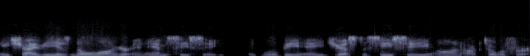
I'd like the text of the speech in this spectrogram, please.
HIV is no longer an MCC. It will be a just a CC on October 1st.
